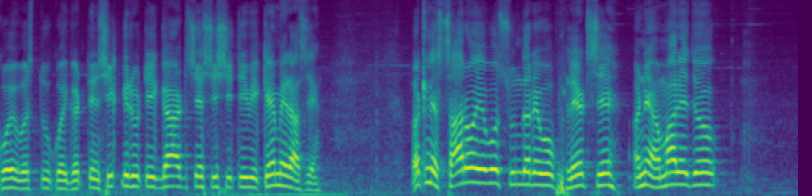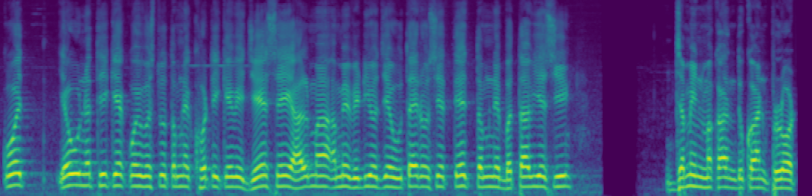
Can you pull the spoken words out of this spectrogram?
કોઈ વસ્તુ કોઈ ઘટતી સિક્યુરિટી ગાર્ડ છે. સીસીટીવી કેમેરા છે. એટલે સારો એવો, સુંદર એવો ફ્લેટ છે. અને અમારે જો કોઈ એવું નથી કે કોઈ વસ્તુ તમને ખોટી કેવી જે છે, હાલમાં અમે વીડિયો જે ઉતાર્યો છે તે જ તમને બતાવીએ છીએ. જમીન, મકાન, દુકાન, પ્લોટ,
